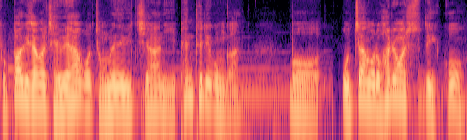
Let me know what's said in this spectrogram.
붙박이장을 제외하고 정면에 위치한 이 팬트리 공간 뭐 옷장으로 활용하실 수도 있고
